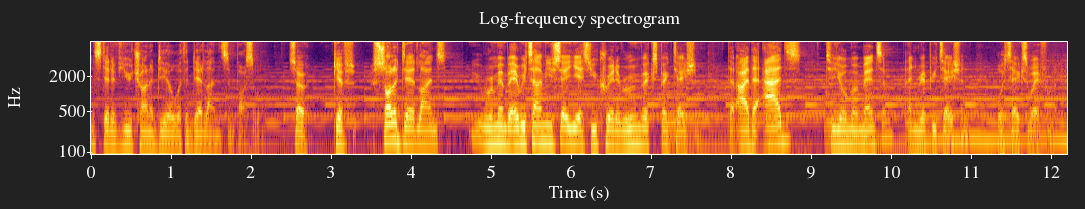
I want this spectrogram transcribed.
instead of you trying to deal with a deadline that's impossible. So, give solid deadlines. Remember, every time you say yes, you create a room of expectation that either adds to your momentum and reputation or takes away from it.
